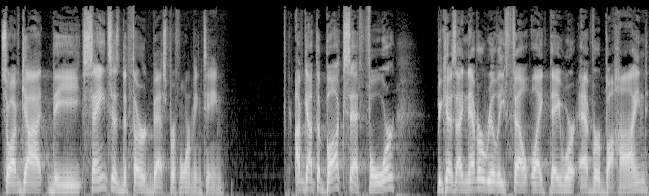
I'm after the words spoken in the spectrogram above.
So I've got the Saints as the third best performing team. I've got the Bucks at four because I never really felt like they were ever behind.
